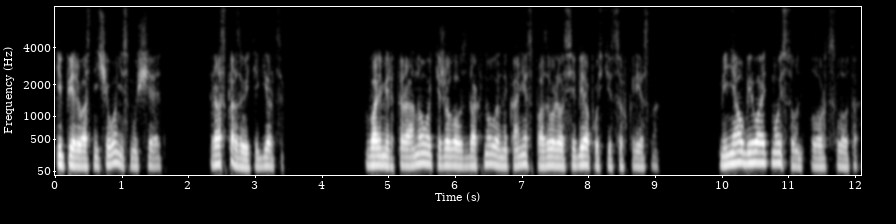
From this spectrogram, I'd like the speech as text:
«Теперь вас ничего не смущает? Рассказывайте, герцог». Вальмир Таранова тяжело вздохнул и, наконец, позволил себе опуститься в кресло. «Меня убивает мой сон, лорд Слоттер.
